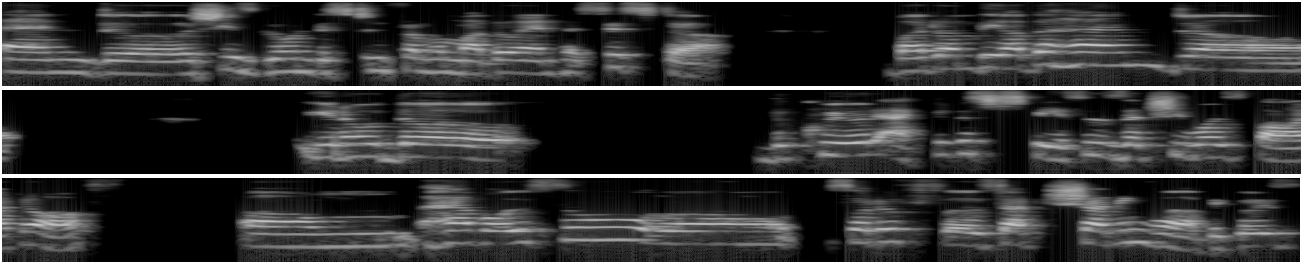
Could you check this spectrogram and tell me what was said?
and uh, she's grown distant from her mother and her sister. But on the other hand, uh, you know the the queer activist spaces that she was part of um, have also uh, sort of uh, started shunning her because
